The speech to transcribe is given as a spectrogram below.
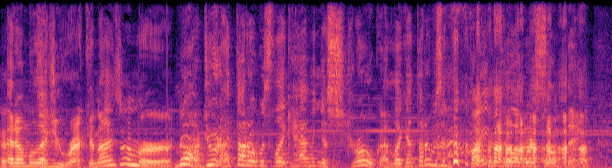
And I'm like, Did you recognize him or? no, dude, I thought I was like having a stroke. I like I thought I was in Fight Club or something. I thought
